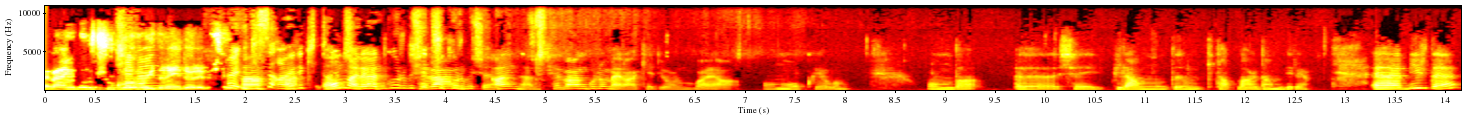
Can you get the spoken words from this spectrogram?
Çevengur Çukuru Çeven- muydu neydi öyle bir şey. Hayır, Ha, ikisi ha, ayrı kitap. Onlar evet. Çevengur bir şey, Çeven- Çukur bir şey. Aynen. Çevengur'u merak ediyorum bayağı. Onu okuyalım. Onu da e, şey planladığım kitaplardan biri. E, bir de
